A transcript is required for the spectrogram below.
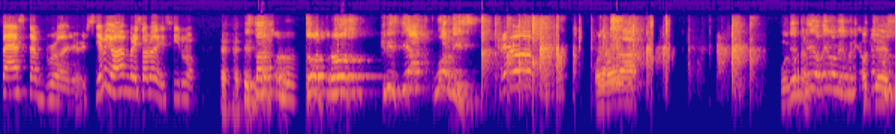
Pasta Brothers. Ya me dio hambre solo decirlo. Está con nosotros Cristian Wardis. ¡Bravo! Hola, hola. Muy bienvenido, amigo, bienvenido. Noches.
